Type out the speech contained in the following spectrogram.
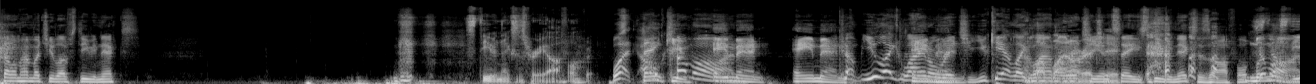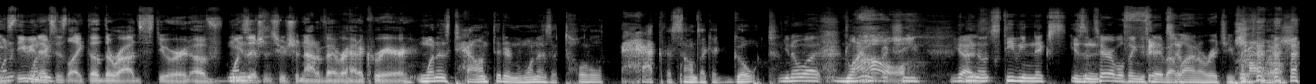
Tell him how much you love Stevie Nicks. Steven Nicks is pretty awful. What? Thank oh, you. come on. Amen. Amen. Come, you like Lionel Amen. Richie. You can't like Lionel, Lionel Richie, and say Stevie Nicks is awful. Well, Come no, on. Steve, Stevie one Nicks is- is like the, the Rod Stewart of One is- musicians who should not have ever had a career. One is talented and one is a total hack that sounds like a goat. You know what? Lionel Wow. Richie, You you, know, Stevie Nicks isn't It's a terrible thing to say fit about Lionel Richie. First of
